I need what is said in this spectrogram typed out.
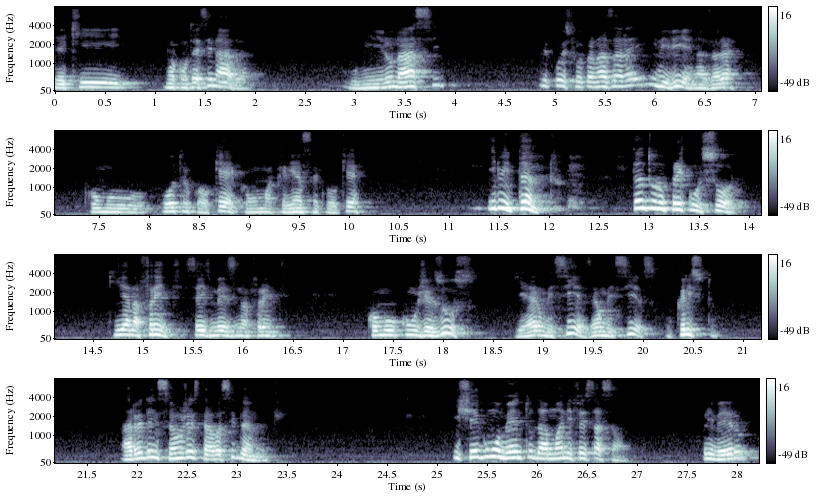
é que não acontece nada. O menino nasce, depois foi para Nazaré e vivia em Nazaré, como outro qualquer, como uma criança qualquer. E, no entanto, tanto no precursor, que ia na frente, seis meses na frente, como com Jesus, que era o Messias, é o Messias, o Cristo, a redenção já estava se dando. E chega o momento da manifestação. Primeiro,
